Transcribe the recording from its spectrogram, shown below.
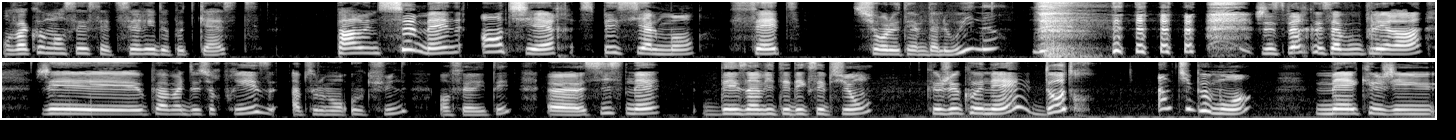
on va commencer cette série de podcasts par une semaine entière spécialement faite sur le thème d'Halloween. J'espère que ça vous plaira. J'ai pas mal de surprises, absolument aucune en vérité, euh, si ce n'est des invités d'exception que je connais, d'autres un petit peu moins, mais que j'ai eu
